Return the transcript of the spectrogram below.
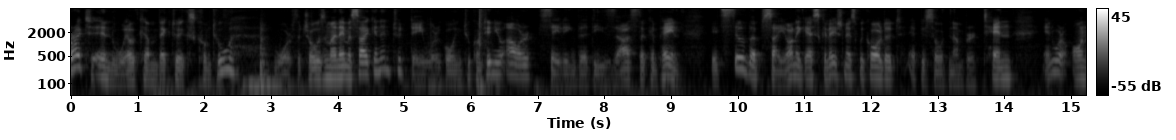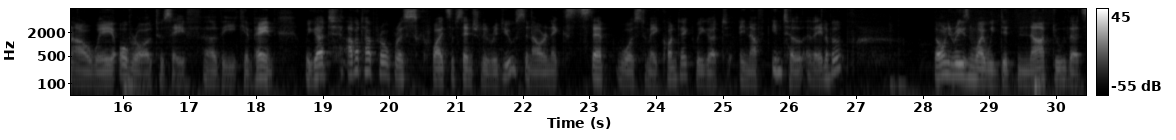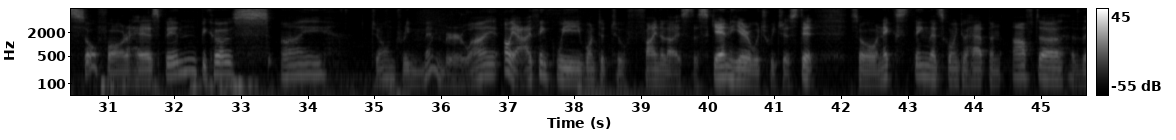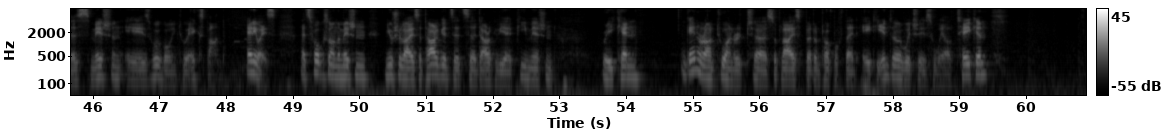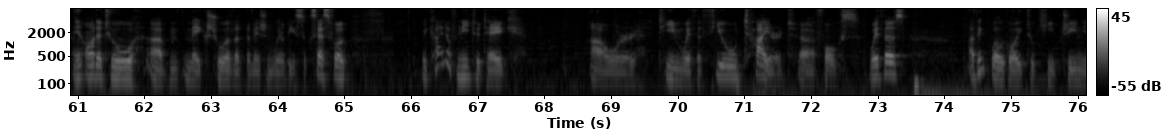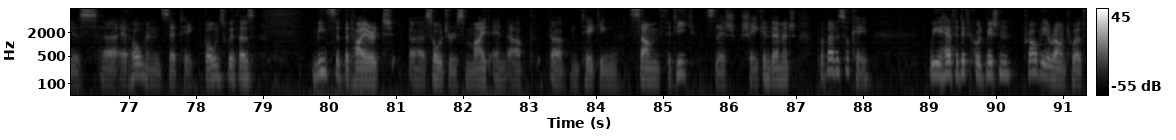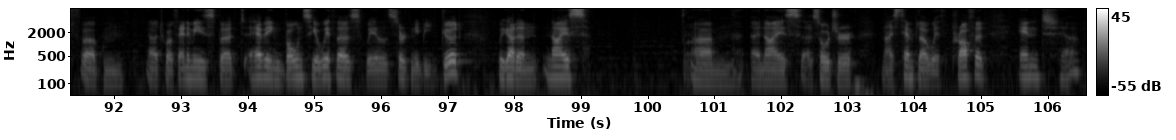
Alright, and welcome back to XCOM 2, War of the Chosen. My name is Syken, and today we're going to continue our Saving the Disaster campaign. It's still the Psionic Escalation, as we called it, episode number 10, and we're on our way overall to save uh, the campaign. We got avatar progress quite substantially reduced, and our next step was to make contact. We got enough intel available the only reason why we did not do that so far has been because I don't remember why. Oh yeah, I think we wanted to finalize the scan here, which we just did. So next thing that's going to happen after this mission is we're going to expand. Anyways, let's focus on the mission, neutralize the targets. It's a dark VIP mission where you can gain around 200 uh, supplies, but on top of that 80 intel, which is well taken. In order to uh, make sure that the mission will be successful, we kind of need to take our team with a few tired uh, folks with us. I think we're going to keep Genius uh, at home and instead take Bones with us. It means that the tired uh, soldiers might end up uh, taking some fatigue slash shaken damage, but that is okay. We have a difficult mission, probably around 12, um, uh, 12 enemies, but having Bones here with us will certainly be good. We got a nice, um, a nice uh, soldier, nice Templar with Prophet, and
